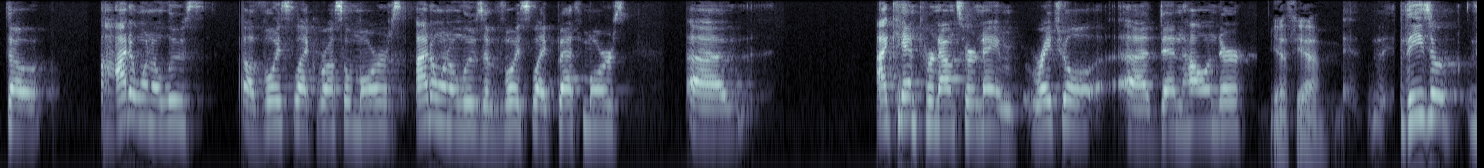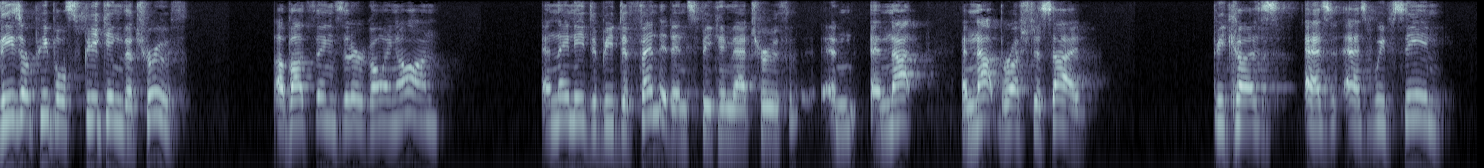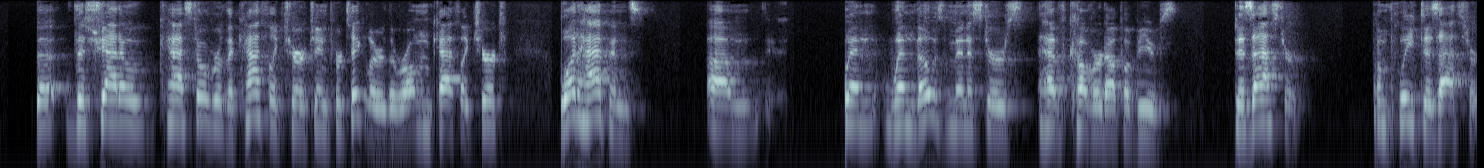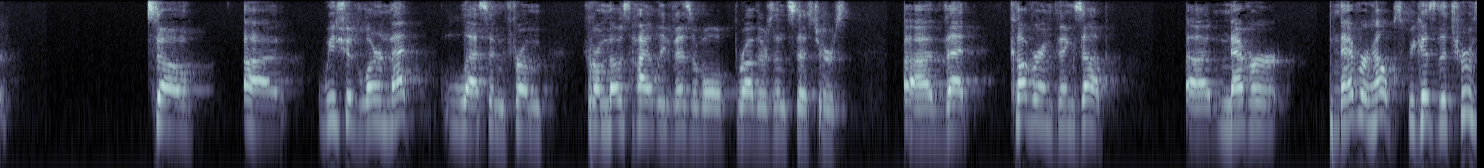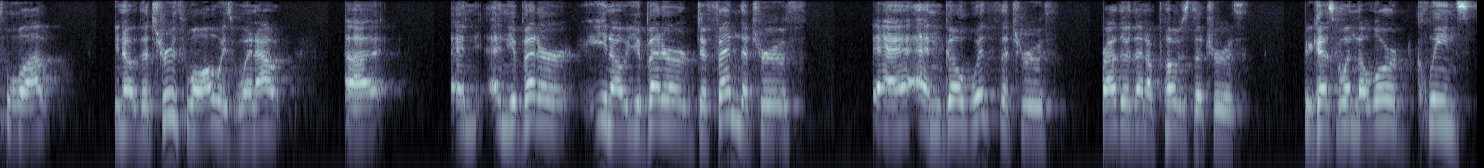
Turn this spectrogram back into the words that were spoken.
So I don't want to lose a voice like Russell Moore's. I don't want to lose a voice like Beth Moore's. Uh, I can't pronounce her name. Rachael uh, Denhollander. Yes, yeah. These are these are people speaking the truth about things that are going on, and they need to be defended in speaking that truth and and not and not brushed aside. Because as as we've seen the the shadow cast over the Catholic Church in particular, the Roman Catholic Church, what happens? Um, when when those ministers have covered up abuse disaster complete disaster. So uh, we should learn that lesson from from those highly visible brothers and sisters uh, that covering things up uh, never never helps because the truth will out you know the truth will always win out uh, and and you better you know you better defend the truth and go with the truth rather than oppose the truth. Because when the Lord cleans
